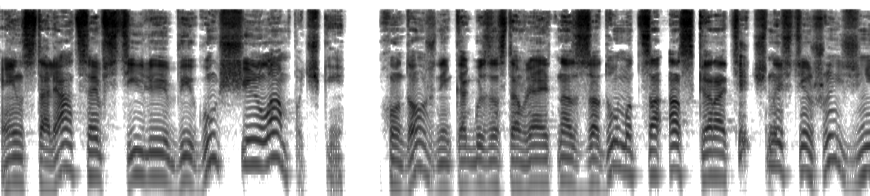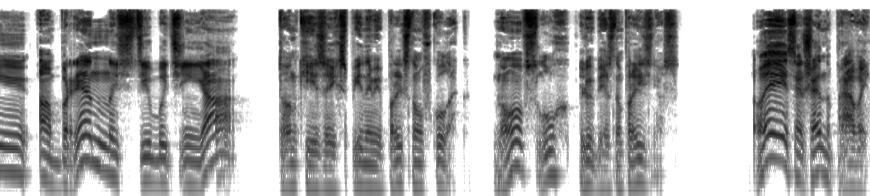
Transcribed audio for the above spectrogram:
Инсталляция в стиле «бегущие лампочки». Художник как бы заставляет нас задуматься о скоротечности жизни, о бренности бытия». Тонкий за их спинами прыснул в кулак, но вслух любезно произнес. «Вы совершенно правы.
